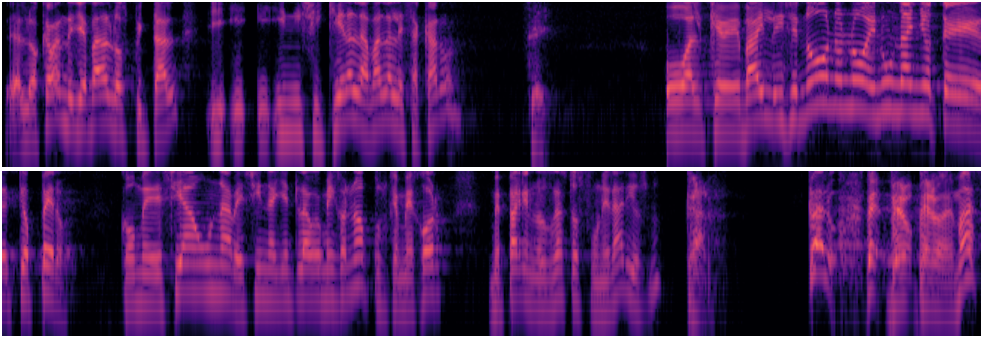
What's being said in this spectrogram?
lo acaban de llevar al hospital y, y- y- y ni siquiera la bala le sacaron. Sí. O al que va y le dice, no, no, no, en un año te, te opero. Como me decía una vecina allá en Tláhuac, me dijo, no, pues que mejor me paguen los gastos funerarios, ¿no? Claro. Claro, pero, pero, pero además,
